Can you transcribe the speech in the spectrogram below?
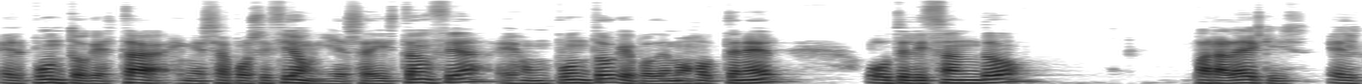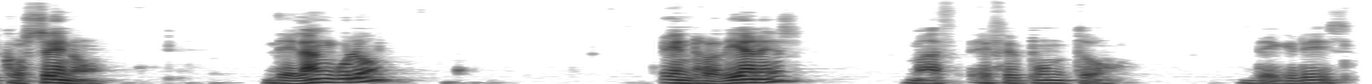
El punto que está en esa posición y esa distancia es un punto que podemos obtener utilizando para la x el coseno del ángulo en radianes, más f punto de gris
